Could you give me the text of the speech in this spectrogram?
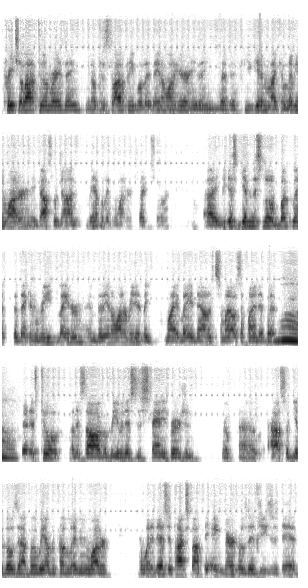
preach a lot to them or anything, you know, because a lot of people that they don't want to hear anything. But if you give them like a living water, a Gospel John, we have a living water like store. Uh, you just give them this little booklet that they can read later, and they don't want to read it, they might lay it down and somebody else will find it. But mm. there's two. Well, this is all going to be, but this is the Spanish version. So, uh, I also give those out, but we have it called Living Water. And what it is, it talks about the eight miracles that Jesus did.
